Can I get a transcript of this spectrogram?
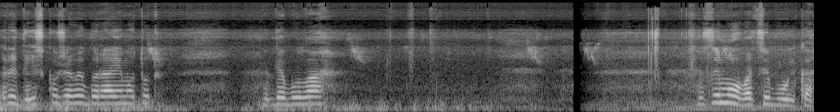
Редиску вже вибираємо тут, де була. Зимова цибулька.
